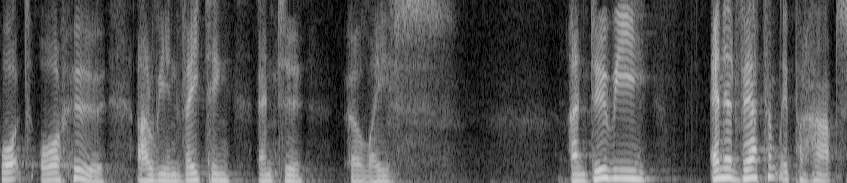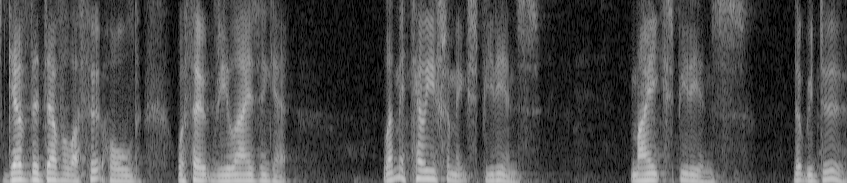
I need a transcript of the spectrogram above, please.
what or who are we inviting into our lives? And do we inadvertently perhaps give the devil a foothold without realizing it. Let me tell you from experience, my experience, that we do.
